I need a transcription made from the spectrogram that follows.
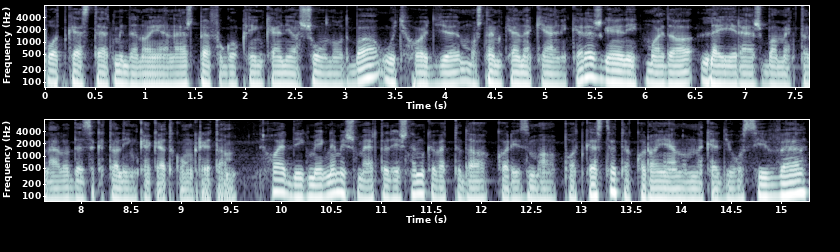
podcastet, minden ajánlást be fogok linkelni a show note-ba, úgyhogy most nem kell nekiállni keresgélni, majd a leírásban megtalálod ezeket a linkeket konkrétan. Ha eddig még nem ismerted és nem követted a Karizma podcastet, akkor ajánlom neked jó szívvel,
